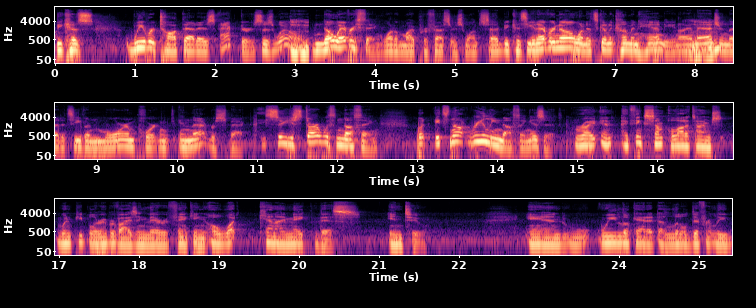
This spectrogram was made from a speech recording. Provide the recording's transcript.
Because we were taught that as actors as well. Mm-hmm. Know everything, one of my professors once said, because you never know when it's going to come in handy. And I mm-hmm. imagine that it's even more important in that respect. So you start with nothing, but it's not really nothing, is it? Right, and I think some a lot of times when people are improvising, they're thinking, "Oh, what can I make this into?" And we look at it a little differently.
